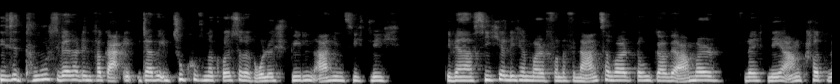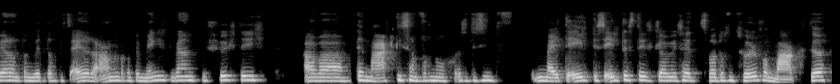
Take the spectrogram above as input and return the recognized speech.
diese Tools werden halt in, Verga ich glaube, in Zukunft eine größere Rolle spielen, auch hinsichtlich, die werden auch sicherlich einmal von der Finanzverwaltung, glaube ich, einmal vielleicht näher angeschaut werden und dann wird auch das eine oder andere bemängelt werden, befürchte ich. Aber der Markt ist einfach noch, also die sind, das älteste ist, glaube ich, seit 2012 am Markt. Ja.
